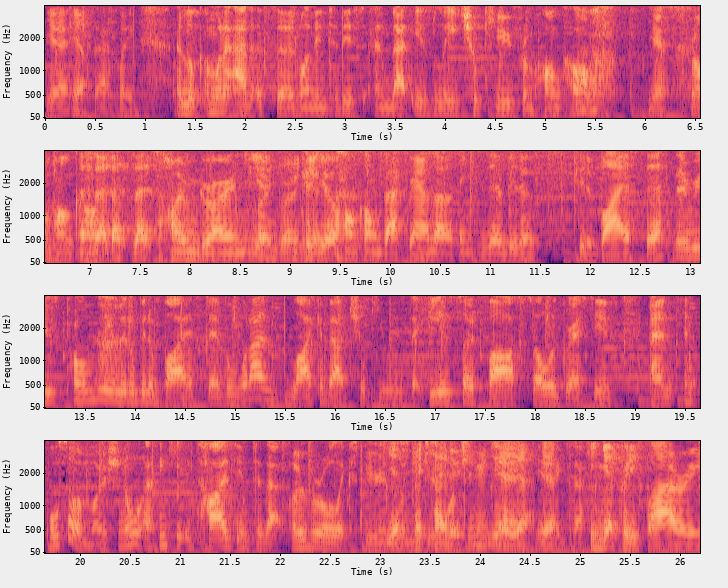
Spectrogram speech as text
Yeah, Yeah. exactly. And look, I'm going to add a third one into this, and that is Lee Cheuk Yiu from Hong Kong. Yes, from Hong Kong. That, that, that's homegrown, yeah, Homegrown, because yeah. you're a Hong Kong background. I think is there a bit of bit of bias there? there is probably a little bit of bias there, but what I like about Cheuk Yiu is that he is so fast, so aggressive, and, and also emotional. I think he, it ties into that overall experience Yeah, when you do spectator watch him. experience. Yeah, yeah, yeah. exactly. Mm. He can get pretty fiery,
